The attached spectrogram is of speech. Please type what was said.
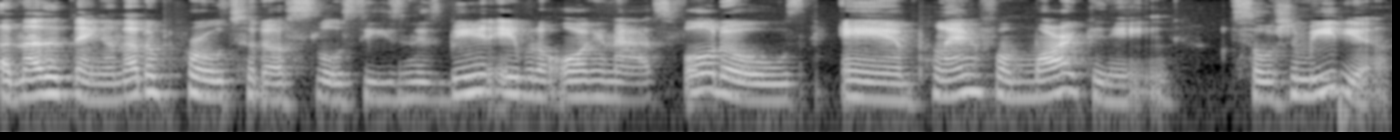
Another thing, another pro to the slow season is being able to organize photos and plan for marketing social media.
